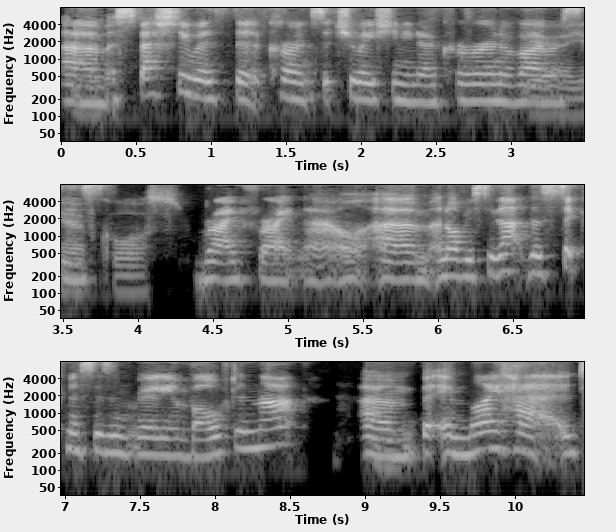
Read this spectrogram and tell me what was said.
um, especially with the current situation. You know, coronavirus Mm-hmm. yeah, yeah, is of course. rife right now, um, and obviously that the sickness isn't really involved in that. Mm-hmm. Um, but in my head,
